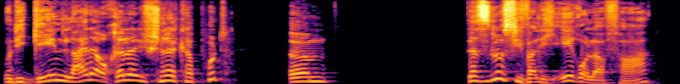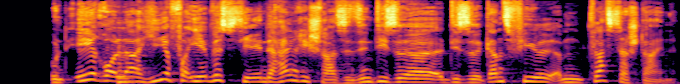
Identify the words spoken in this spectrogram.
und die gehen leider auch relativ schnell kaputt. Ähm, das ist lustig, weil ich E-Roller fahre. Und E-Roller hier, vor- ihr wisst, hier in der Heinrichstraße sind diese, diese ganz viel ähm, Pflastersteine.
